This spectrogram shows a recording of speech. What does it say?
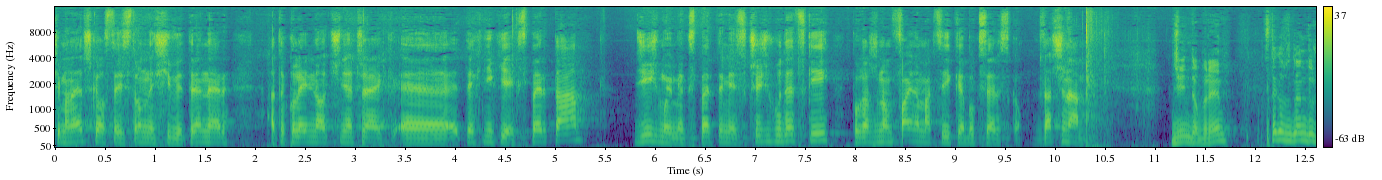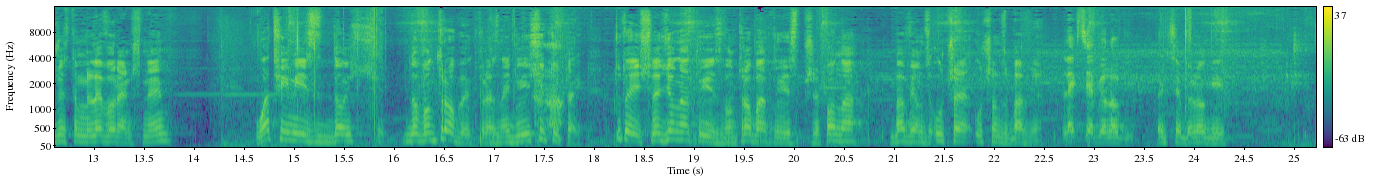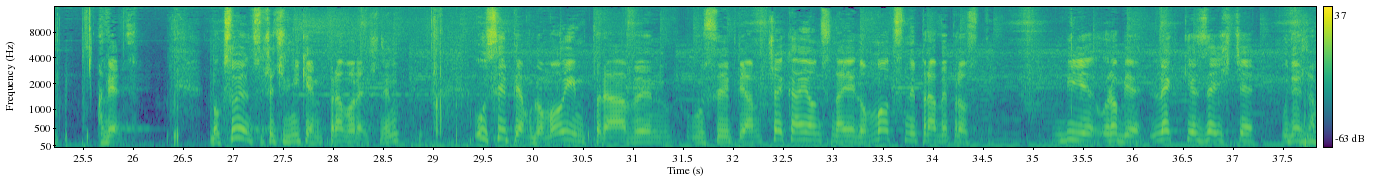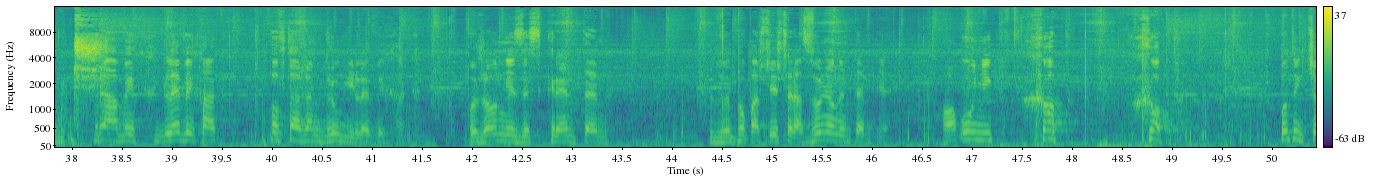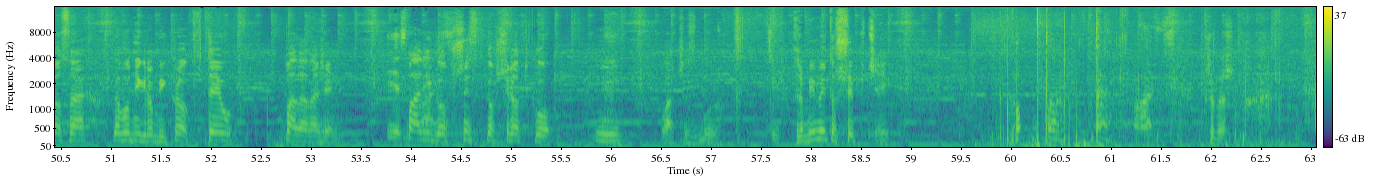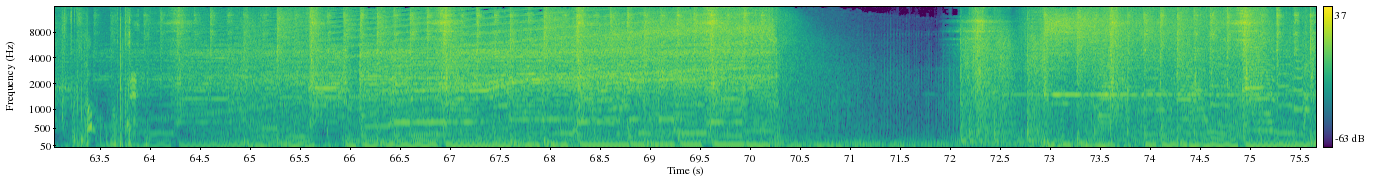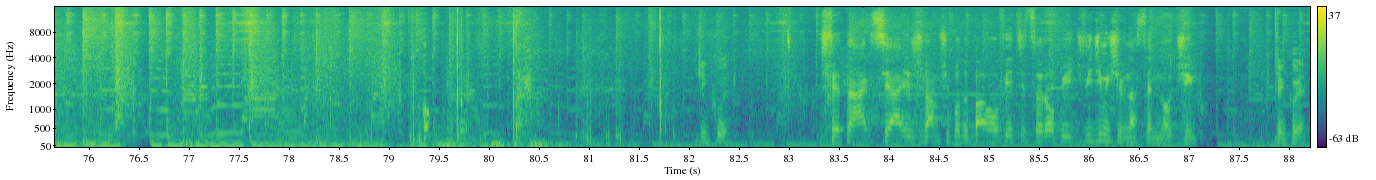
Siemaneczko, z tej strony Siwy Trener, a to kolejny odcineczek e, Techniki Eksperta. Dziś moim ekspertem jest Krzysiu Chudecki, pokaże nam fajną akcyjkę bokserską. Zaczynamy. Dzień dobry. Z tego względu, że jestem leworęczny, łatwiej mi jest dojść do wątroby, która znajduje się tutaj. Tutaj jest śledziona, tu jest wątroba, tu jest przepona. Bawiąc uczę, ucząc bawię. Lekcja biologii. Lekcja biologii. A więc, boksując z przeciwnikiem praworęcznym, usypiam go moim prawym, usypiam, czekając na jego mocny prawy prosty. Biję, robię lekkie zejście, uderzam prawy, lewy hak, powtarzam drugi lewy hak. Porządnie ze skrętem. Popatrzcie, jeszcze raz, w zwolnionym tempie. Unik, hop, hop. Po tych ciosach zawodnik robi krok w tył, pada na ziemię. Jest Pali go wszystko w środku i płacze z bólu. Zrobimy to szybciej. Przepraszam. Dziękuję. Świetna akcja, jeśli Wam się podobało, wiecie co robić. Widzimy się w następnym odcinku. Dziękuję.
